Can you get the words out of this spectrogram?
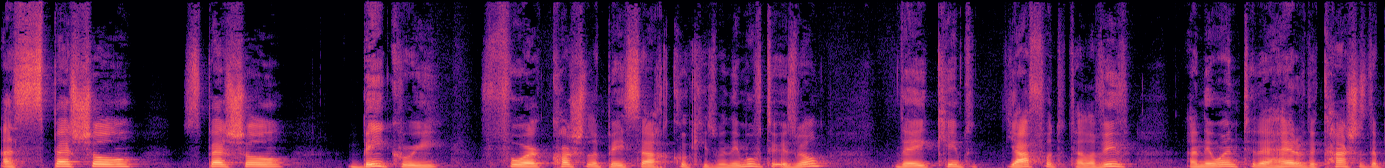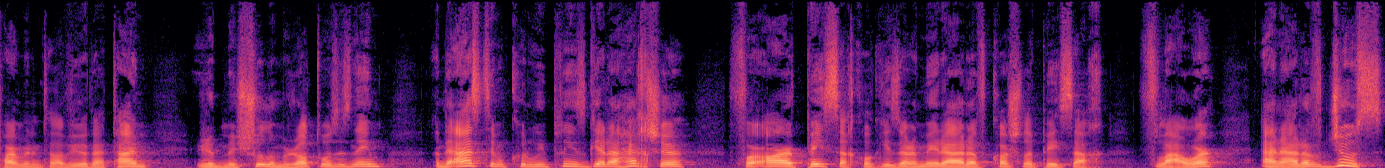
a special special bakery for kosher Pesach cookies. When they moved to Israel, they came to Yafo, to Tel Aviv, and they went to the head of the kashrus department in Tel Aviv at that time. Reb Meshulam Roth was his name, and they asked him, "Could we please get a hechsher for our Pesach cookies that are made out of kosher Pesach flour and out of juice?"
